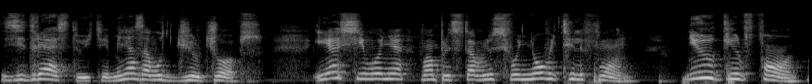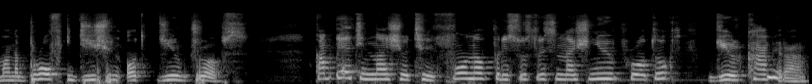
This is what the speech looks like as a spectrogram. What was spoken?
Здравствуйте, меня зовут Гир Джобс. И я сегодня вам представлю свой новый телефон. New Gear Phone Monobrow Edition от Gear Drops. В комплекте нашего телефона присутствует наш new продукт Gear Camera.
